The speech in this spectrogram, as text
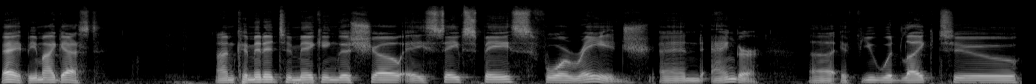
hey, be my guest. I'm committed to making this show a safe space for rage and anger. Uh, if you would like to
